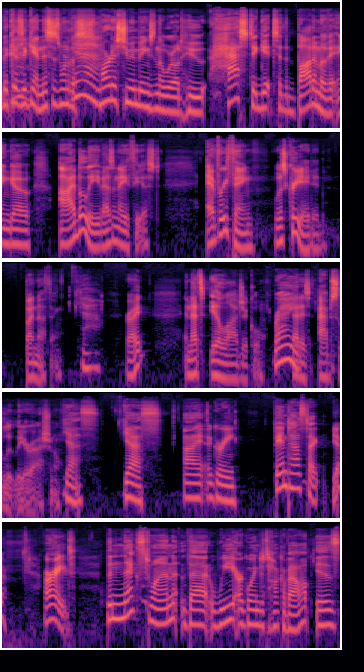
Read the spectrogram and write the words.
Because again, this is one of the Yeah. smartest human beings in the world who has to get to the bottom of it and go, I believe as an atheist, everything was created by nothing, Yeah. right? And that's illogical. Right. That is absolutely irrational. Yes. Yes. I agree. Fantastic. Yeah. All right. The next one that we are going to talk about is,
